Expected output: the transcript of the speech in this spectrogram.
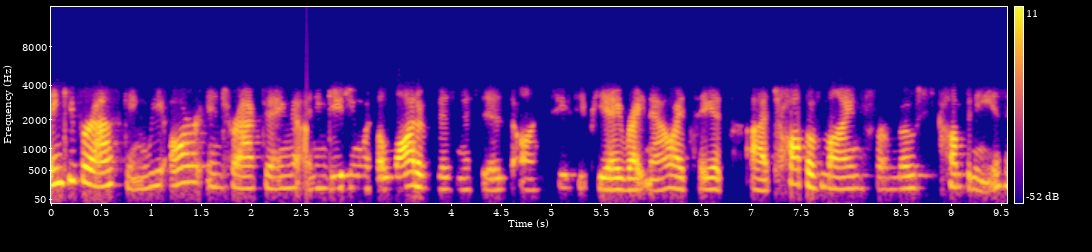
thank you for asking. We are interacting and engaging with a lot of businesses on CCPA right now. I'd say it's uh, top of mind for most companies.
